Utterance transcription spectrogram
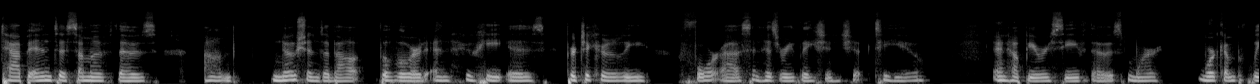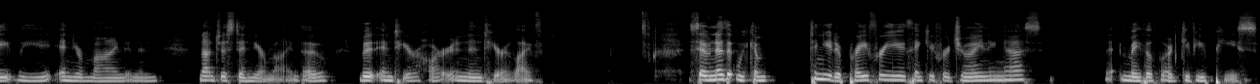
tap into some of those um, notions about the Lord and who He is, particularly for us and His relationship to you, and help you receive those more more completely in your mind and in not just in your mind though, but into your heart and into your life. So know that we continue to pray for you. Thank you for joining us. May the Lord give you peace.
